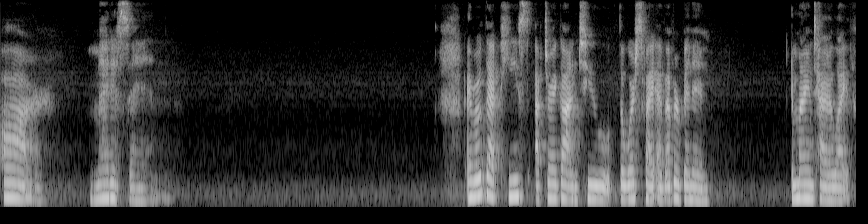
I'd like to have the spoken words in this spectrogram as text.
are medicine. I wrote that piece after I got into the worst fight I've ever been in in my entire life.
